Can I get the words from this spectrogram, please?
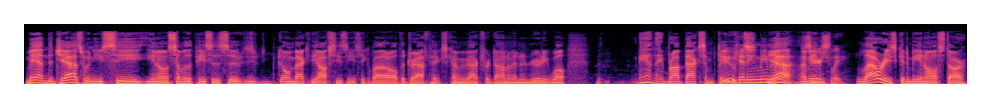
Man, the Jazz, when you see, you know, some of the pieces, uh, going back to the offseason, you think about all the draft picks coming back for Donovan and Rudy. Well, man, they brought back some dudes. kidding me, man? Yeah. I mean, Seriously. Lauri's going to be an all star.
